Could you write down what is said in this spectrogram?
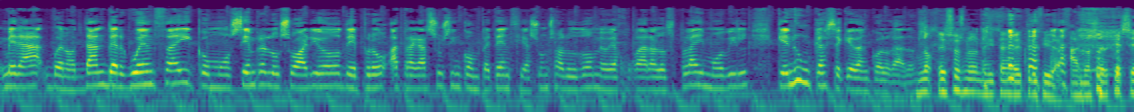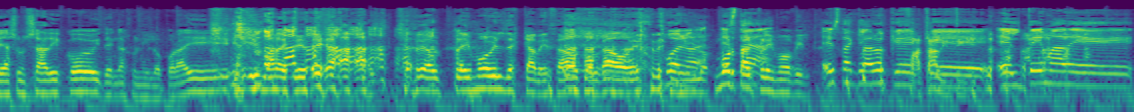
me da, bueno, dan vergüenza y como siempre el usuario de Pro a tragar sus incompetencias. Un saludo, me voy a jugar a los Playmobil que nunca se quedan colgados. No, esos no necesitan electricidad. A no ser que seas un sádico y tengas un hilo por ahí y ideas. Ya veo el Playmobil descabezado, colgado de, de un Bueno, hilo. Mortal está- Playmobil. Está claro que, que el tema de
